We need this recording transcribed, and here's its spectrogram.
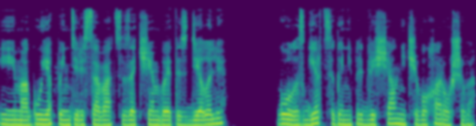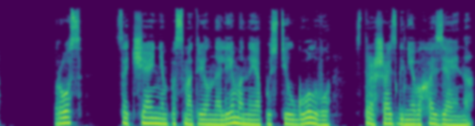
«И могу я поинтересоваться, зачем вы это сделали?» Голос герцога не предвещал ничего хорошего. Рос с отчаянием посмотрел на Лемона и опустил голову, страшась гнева хозяина.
